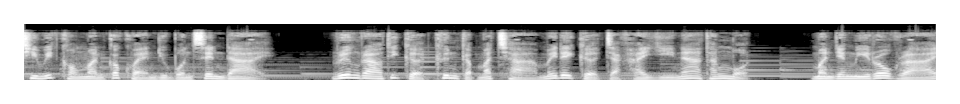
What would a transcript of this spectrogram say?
ชีวิตของมันก็แขวนอยู่บนเส้นได้ เรื่องราวที่เกิดขึ้นกับมัชชาไม่ได้เกิดจากไฮยีน่าทั้งหมด มันยังมีโรคร้าย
